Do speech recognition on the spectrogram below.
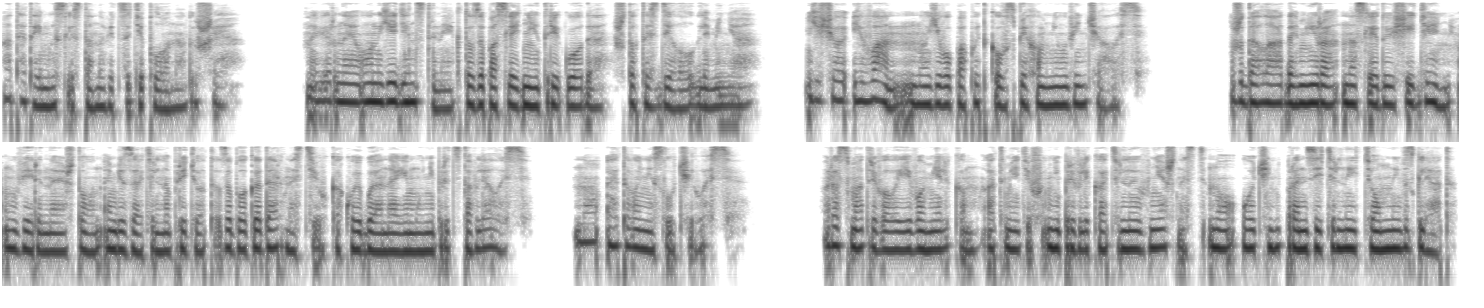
От этой мысли становится тепло на душе. Наверное, он единственный, кто за последние три года что-то сделал для меня. Еще Иван, но его попытка успехом не увенчалась. Ждала Адамира на следующий день, уверенная, что он обязательно придет за благодарностью, какой бы она ему ни представлялась. Но этого не случилось. Рассматривала его мельком, отметив непривлекательную внешность, но очень пронзительный темный взгляд,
